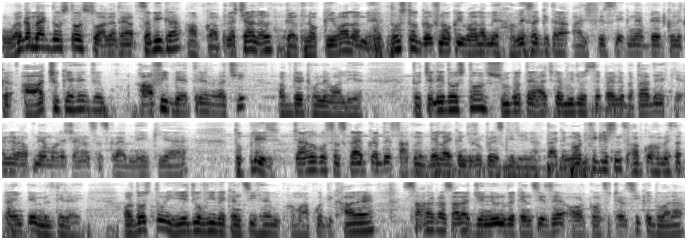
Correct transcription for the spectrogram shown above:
वेलकम बैक दोस्तों। स्वागत है आप सभी का, आपका अपना चैनल गल्फ नौकरी वाला में। दोस्तों गल्फ नौकरी वाला में हमेशा की तरह आज फिर से एक नए अपडेट को लेकर आ चुके हैं, जो काफ़ी बेहतरीन और अच्छी अपडेट होने वाली है। तो चलिए दोस्तों, शुरू करते हैं आज का वीडियो इससे पहले बता दें कि अगर आपने हमारे चैनल सब्सक्राइब नहीं किया है तो प्लीज़ चैनल को सब्सक्राइब कर दे, साथ में बेल आइकन ज़रूर प्रेस कीजिएगा, ताकि नोटिफिकेशन आपको हमेशा टाइम पे मिलती रहे। और दोस्तों, ये जो भी वैकेंसी है, हम आपको दिखा रहे हैं, सारा का सारा जेन्यून वैकेंसीज है और कॉन्स्टिट्यूंसी के द्वारा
